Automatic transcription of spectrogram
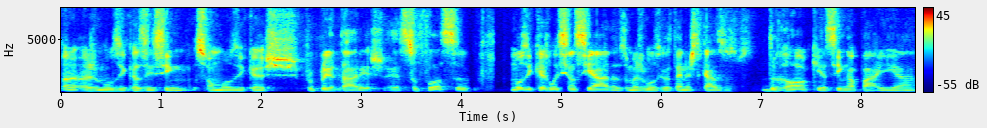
as músicas e sim, são músicas proprietárias. É, se fosse músicas licenciadas, umas músicas até neste caso de rock e assim, opá, ia,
